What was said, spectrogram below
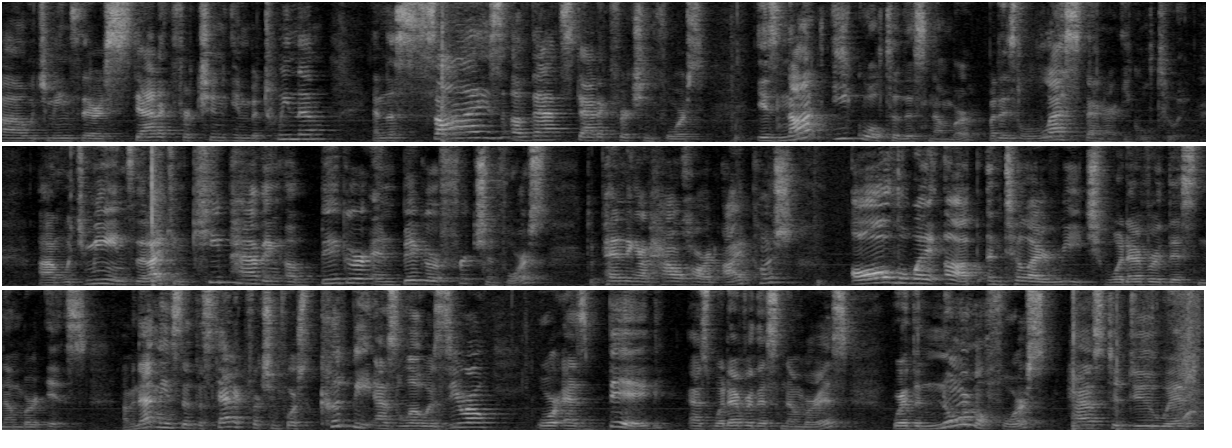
uh, which means there is static friction in between them. And the size of that static friction force is not equal to this number, but is less than or equal to it, um, which means that I can keep having a bigger and bigger friction force, depending on how hard I push, all the way up until I reach whatever this number is. I mean, that means that the static friction force could be as low as zero or as big as whatever this number is, where the normal force has to do with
